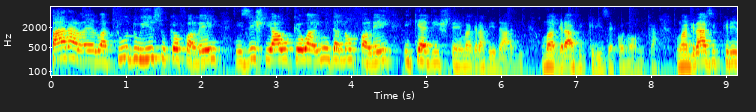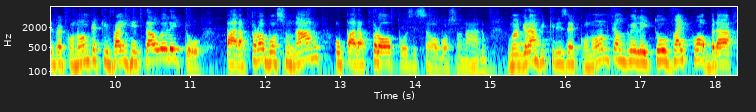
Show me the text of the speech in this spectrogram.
Paralelo a tudo isso que eu falei, existe algo que eu ainda não falei e que é de extrema gravidade: uma grave crise econômica. Uma grave crise econômica que vai irritar o eleitor para pró-Bolsonaro ou para pró-oposição ao Bolsonaro. Uma grave crise econômica onde o eleitor vai cobrar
